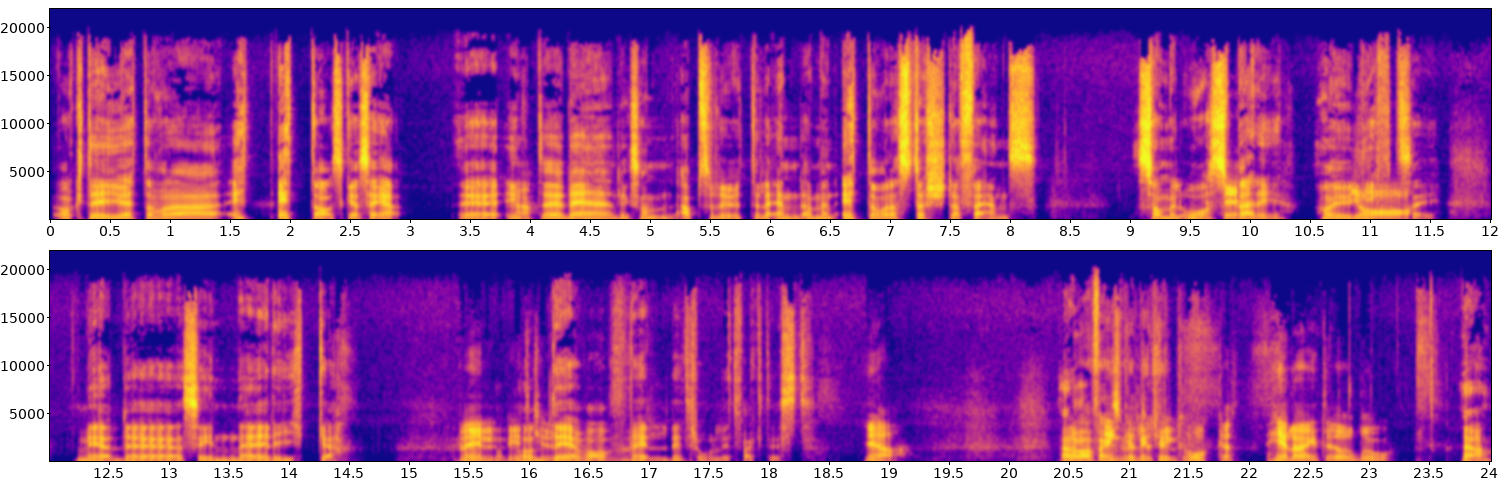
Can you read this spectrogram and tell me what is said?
Och det är ju ett av våra, ett, ett av ska jag säga, eh, inte det liksom absolut eller enda, men ett av våra största fans, Samuel. Åsberg, har ju Ja. gift sig med eh, sin eh, Rika. Väldigt Och kul. det var väldigt roligt faktiskt. Ja. Ja, det var faktiskt Tänk att du väldigt kul. fick åka hela vägen till Örebro Ja.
